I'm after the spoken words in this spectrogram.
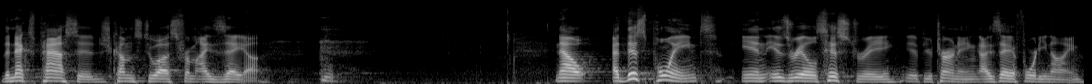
The next passage comes to us from Isaiah. now, at this point in Israel's history, if you're turning, Isaiah 49,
